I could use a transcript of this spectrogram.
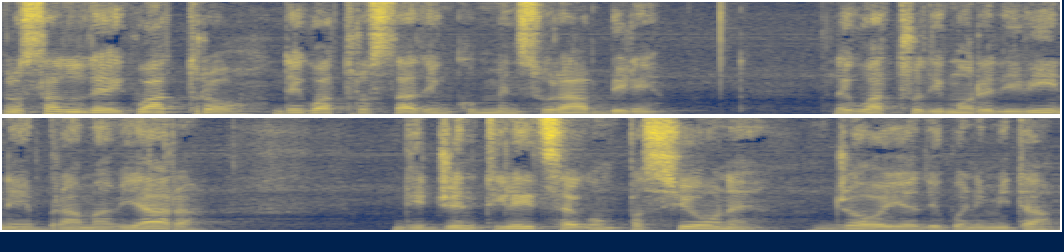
lo stato dei quattro, dei quattro stati incommensurabili, le quattro dimore divine, Brahma Viara, di gentilezza, compassione, gioia ed equanimità.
